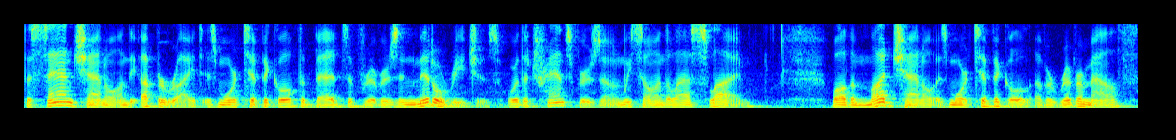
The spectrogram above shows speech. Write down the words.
The sand channel on the upper right is more typical of the beds of rivers in middle reaches or the transfer zone we saw in the last slide, while the mud channel is more typical of a river mouth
